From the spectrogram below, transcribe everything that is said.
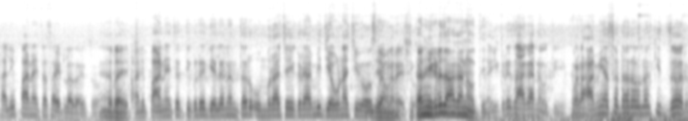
खाली पाण्याच्या साईडला जायचो. राईट आणि पाण्याच्या तिकडे गेल्यानंतर उमराच्या इकडे आम्ही जेवणाची व्यवस्था करायचो. कारण इकडे जागा नव्हती. इकडे जागा नव्हती. पण आम्ही असं ठरवलं की जर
